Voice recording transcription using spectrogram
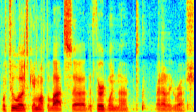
Well, two loads came off the lots. Uh, the third one, uh, right out of the garage.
